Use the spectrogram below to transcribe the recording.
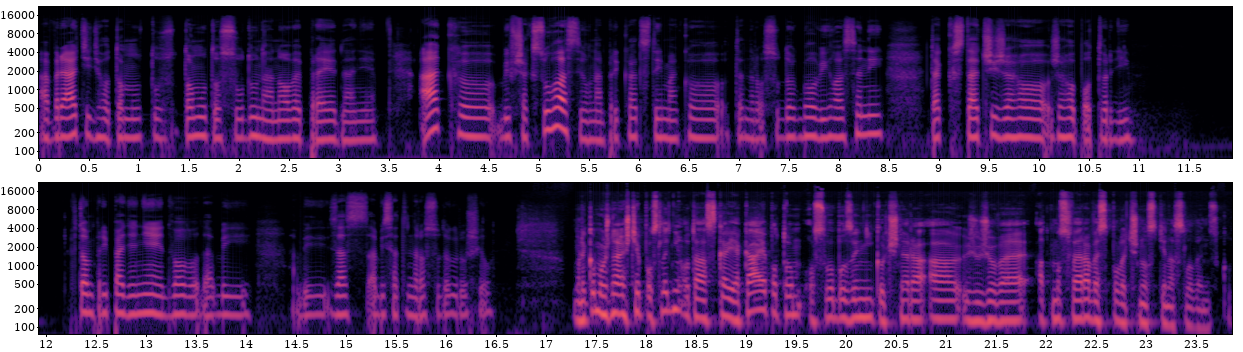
a vrátiť ho tomuto, tomuto súdu na nové prejednanie. Ak e, by však súhlasil napríklad s tým, ako ten rozsudok bol vyhlásený, tak stačí, že ho, že ho potvrdí. V tom prípade nie je dôvod, aby, aby, zas, aby sa ten rozsudok rušil. Moniko, možná ještě poslední otázka. Jaká je potom osvobození Kočnera a Žužové atmosféra ve společnosti na Slovensku?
